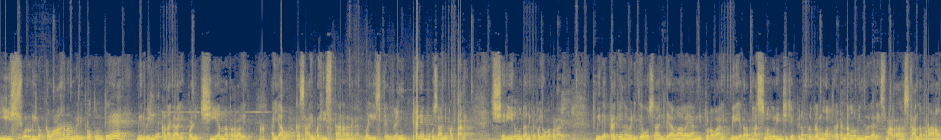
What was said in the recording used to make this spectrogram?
ఈశ్వరుడి యొక్క వాహనం వెళ్ళిపోతుంటే మీరు వెళ్ళి అడగాలి. వాళ్ళు చీ అన్నా పర్వాలేదు. అయ్యా ఒక్కసారి బహిస్తానని అడగాలి. వాళ్ళు ఇస్తే వెంటనే భుజాన్ని పట్టాలి. శరీరము దానికి ఉపయోగపడాలి. మీరు ఎక్కడికైనా వెడితే ఓసారి దేవాలయాన్ని తుడవాలి. మీరు ఎదర భస్మం గురించి చెప్పినప్పుడు బ్రహ్మోత్తర ఖండంలో విందురు కానీ స్మార స్కాంద పురాణం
